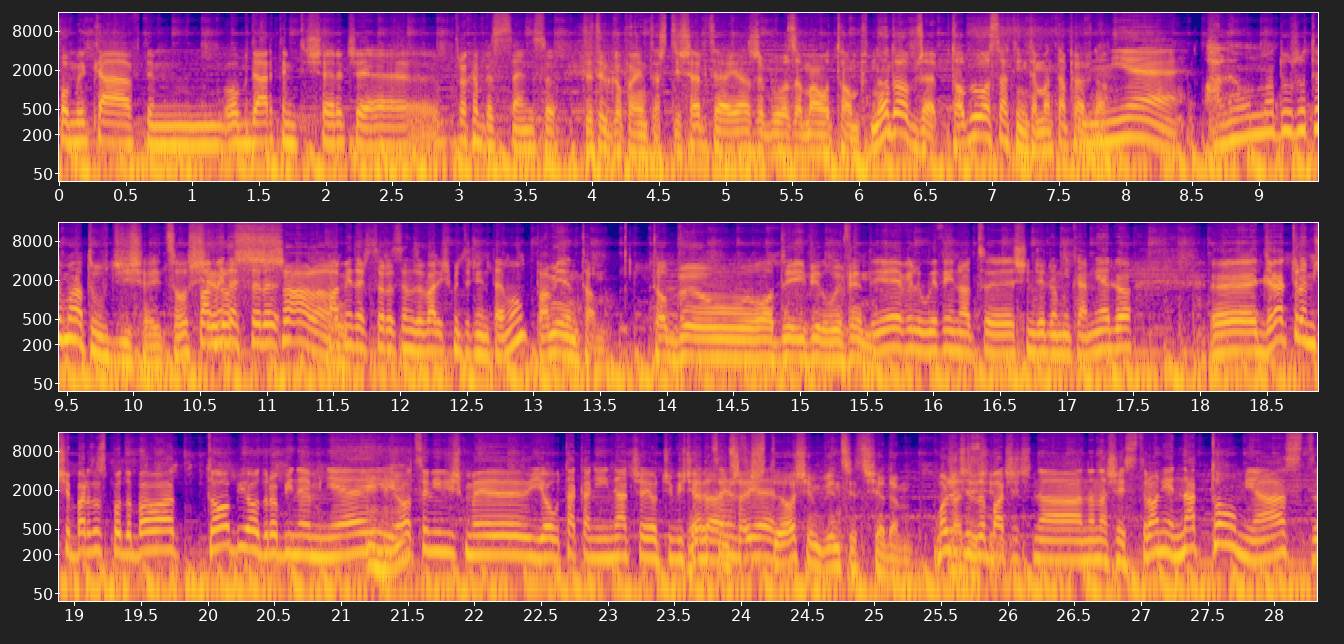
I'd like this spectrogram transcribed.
pomykała w tym obdartym t-shircie e, trochę bez sensu. Ty tylko pamiętasz t-shirty, a ja, że było za mało tomb. No dobrze, to był ostatni temat na pewno. Nie. Ale on ma dużo tematów dzisiaj, co się Pamiętasz co, rozszalał. pamiętasz, co recenzowaliśmy tydzień temu? Pamiętam. To było The Evil Within. The Evil Within od e, Shinjiego Mikamiego. E, Gra, która mi się bardzo spodobała, tobie odrobinę mniej. Oceniliśmy ją tak, a nie inaczej. Oczywiście Ja dałem recenzję 6, ty 8, więc jest 7. na możecie 10. zobaczyć na, na naszej stronie. Natomiast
